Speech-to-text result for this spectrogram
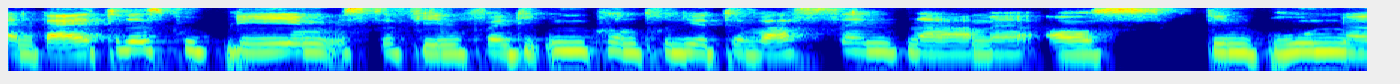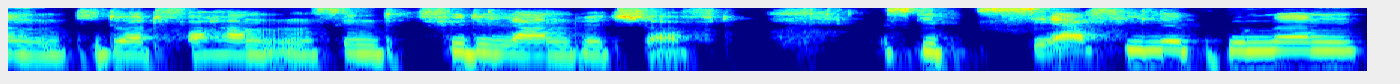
Ein weiteres Problem ist auf jeden Fall die unkontrollierte Wasserentnahme aus den Brunnen, die dort vorhanden sind für die Landwirtschaft. Es gibt sehr viele Brunnen,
